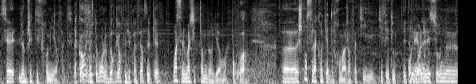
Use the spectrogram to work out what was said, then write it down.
C'est l'objectif premier, en fait. D'accord, et justement, le burger que tu préfères, c'est lequel? Moi, c'est le Magic Tom Burger, moi. Pourquoi? Euh, je pense que c'est la croquette de fromage en fait qui, fait tout. On est, sur, une,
